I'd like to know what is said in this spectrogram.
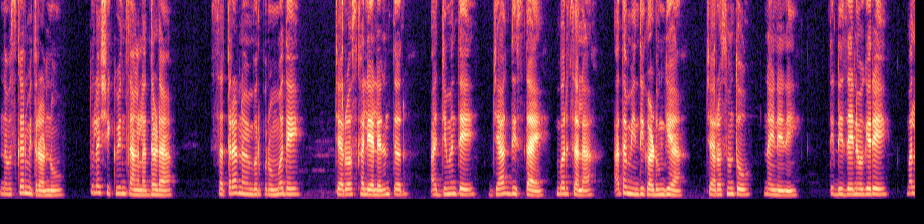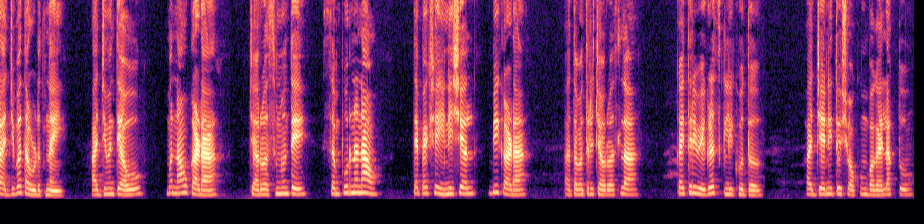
नमस्कार मित्रांनो तुला शिकवीन चांगला धडा. सतरा नोव्हेंबर प्रोमध्ये चार वाज खाली आल्यानंतर आजी म्हणते जाग दिसताय. बरं चला आता मेहंदी काढून घ्या. चार वाज म्हणतो नाही नाही नाही. ते डिझाईन वगैरे मला अजिबात आवडत नाही. आजी म्हणते अहो मग नाव काढा. चार वाजून म्हणते संपूर्ण नाव? त्यापेक्षा इनिशियल बी काढा. आता मात्र चार वाजला काहीतरी वेगळंच क्लिक होतं. आजी आणि तो शॉकून बघायला लागतो.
